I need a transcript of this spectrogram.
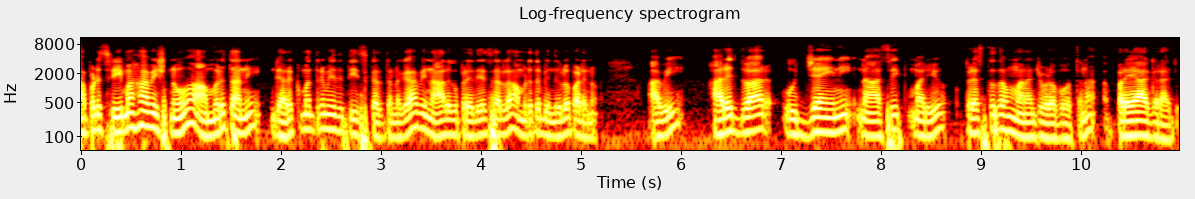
అప్పుడు శ్రీ మహావిష్ణువు ఆ అమృతాన్ని గరుకుమంత్రి మీద తీసుకెళ్తుండగా అవి నాలుగు ప్రదేశాల్లో అమృత బిందువులు పడెను. అవి హరిద్వార్ ఉజ్జయిని నాసిక్ మరియు ప్రస్తుతం మనం చూడబోతున్న ప్రయాగరాజ్.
